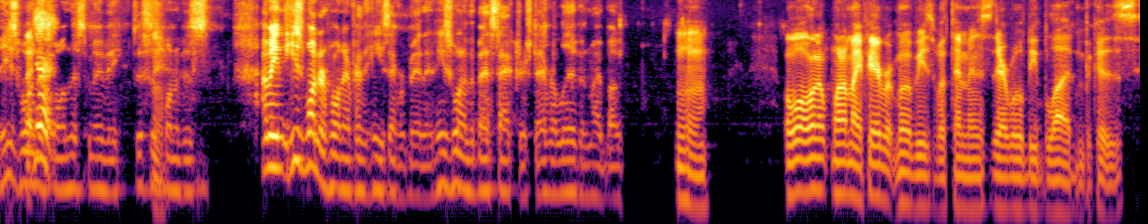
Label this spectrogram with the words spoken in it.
He's Yeah. wonderful in this movie. This is Yeah. one of his. I mean, he's wonderful in everything he's ever been in. He's one of the best actors to ever live in my book. hmm Well, one of, my favorite movies with him is There Will Be Blood because,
